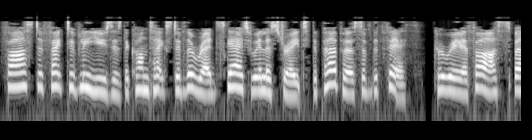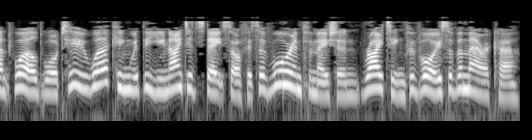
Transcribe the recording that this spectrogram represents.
Fast effectively uses the context of the Red Scare to illustrate the purpose of the Fifth career Fast spent World War II working with the United States Office of War Information, writing for Voice of America.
